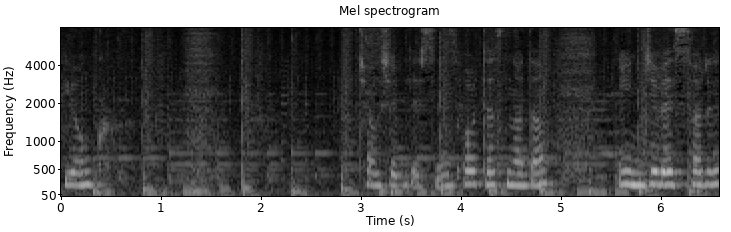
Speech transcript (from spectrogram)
fiyonk çalışabilirsiniz. Ortasına da inci ve sarı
